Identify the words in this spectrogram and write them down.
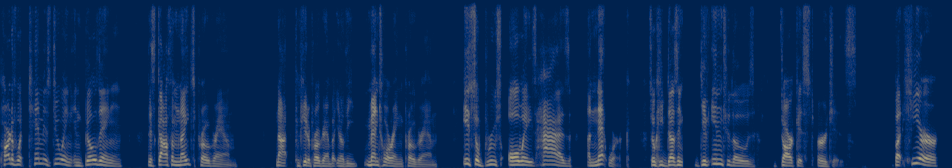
part of what Tim is doing in building this Gotham Knights program, not computer program, but you know, the mentoring program, is so Bruce always has a network. So he doesn't give in to those darkest urges. But here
